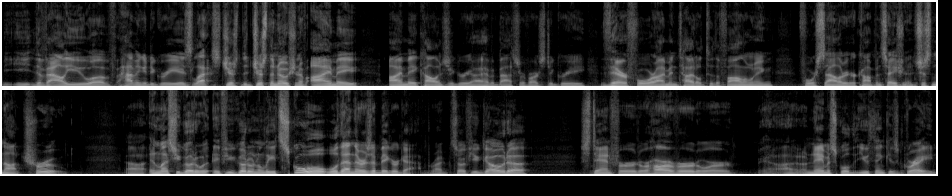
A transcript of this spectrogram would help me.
the value of having a degree is less. Just the, just the notion of I'm a I'm a college degree, I have a bachelor of arts degree, therefore I'm entitled to the following for salary or compensation. It's just not true. Uh, unless you go to if you go to an elite school, well then there's a bigger gap, right? So if you go to Stanford or Harvard or you know, know, name a school that you think is great,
